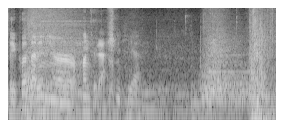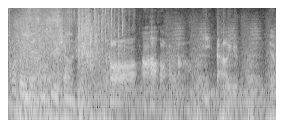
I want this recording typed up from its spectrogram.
So you put that in your hunter deck. Yeah. I'm gonna play against some serious challengers. Oh, oh, eat value. Yep.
